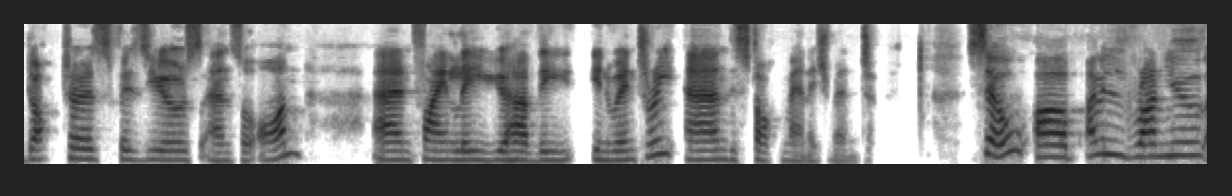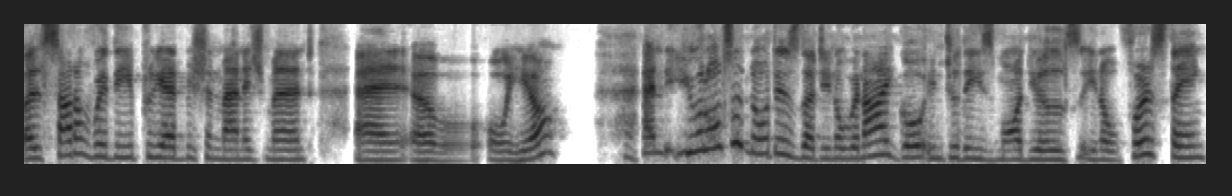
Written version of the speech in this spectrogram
doctors, physios, and so on. And finally, you have the inventory and the stock management. So uh, I will run you, I'll start off with the pre-admission management and uh, over here and you will also notice that you know when i go into these modules you know first thing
